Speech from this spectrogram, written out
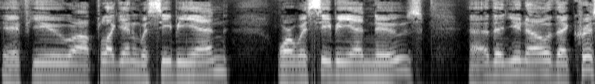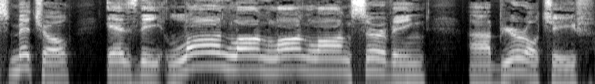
if you uh, plug in with CBN or with CBN News, uh, then you know that Chris Mitchell is the long, long, long, long serving uh, bureau chief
